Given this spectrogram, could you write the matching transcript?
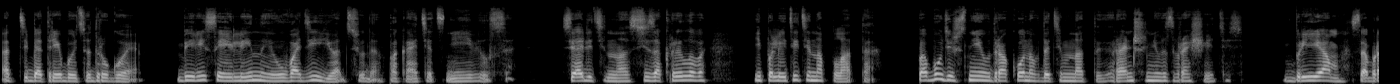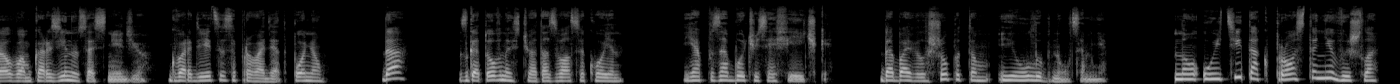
«От тебя требуется другое. Бери Сейлин и уводи ее отсюда, пока отец не явился. Сядете на Сизокрылова и полетите на Плата. Побудешь с ней у драконов до темноты, раньше не возвращайтесь. Бриам собрал вам корзину со снедью. Гвардейцы сопроводят, понял? Да, с готовностью отозвался Коин. Я позабочусь о феечке, добавил шепотом и улыбнулся мне. Но уйти так просто не вышло.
